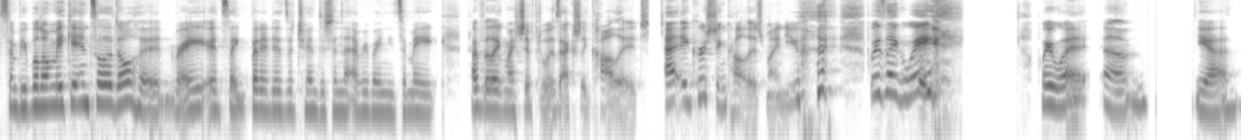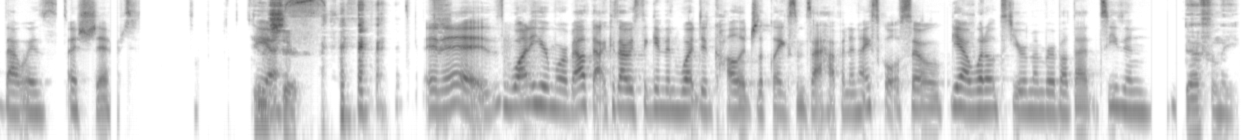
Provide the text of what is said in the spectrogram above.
some people don't make it until adulthood, right? It's like, but it is a transition that everybody needs to make. I feel like my shift was actually college at a Christian college, mind you. it was like, wait, wait, what? Um, yeah, that was a shift. yes. it is. Want to hear more about that because I was thinking, then what did college look like since that happened in high school? So, yeah, what else do you remember about that season? Definitely.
